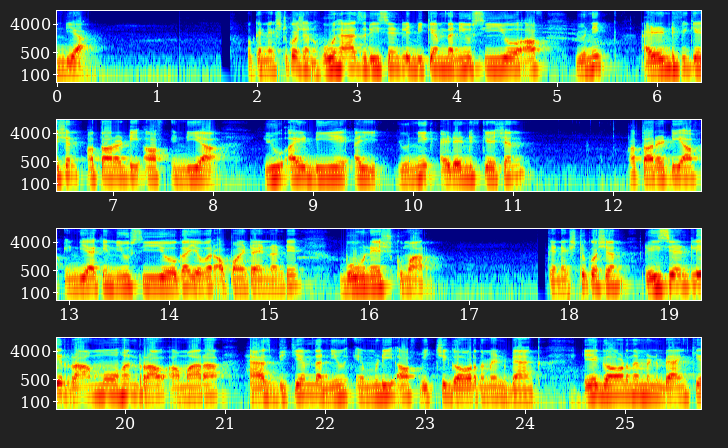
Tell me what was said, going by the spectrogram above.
India okay next question who has recently become the new CEO of unique identification authority of India UIDAI unique identification authority of ఇండియాకి న్యూ సీఈఓగా ఎవరు అపాయింట్ అయిందంటే Bhuvnesh Kumar. Okay next question recently Rammohan Rao Amara has become the new MD of which government bank ఏ గవర్నమెంట్ బ్యాంక్కి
